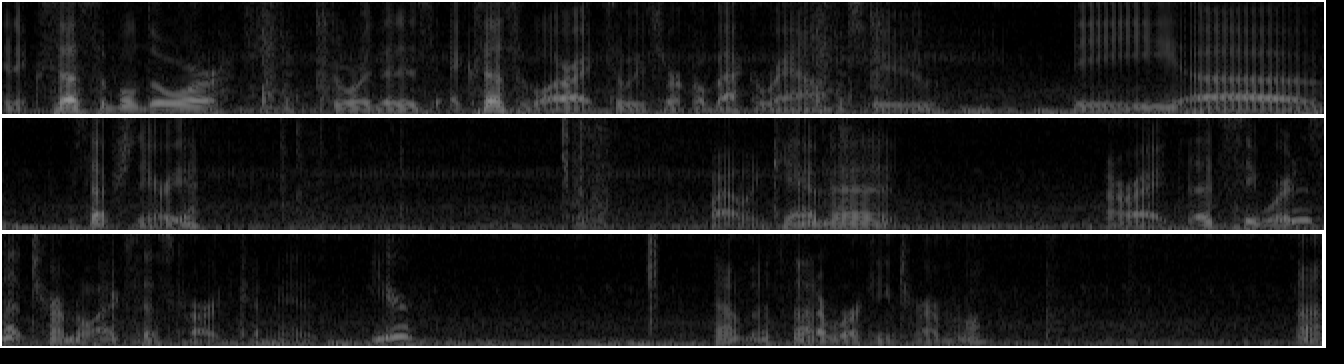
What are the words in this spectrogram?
An accessible door, door that is accessible. Alright, so we circle back around to the uh, reception area. Filing cabinet. All right, let's see. Where does that terminal access card come in? Is it here? No, that's not a working terminal. Huh.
